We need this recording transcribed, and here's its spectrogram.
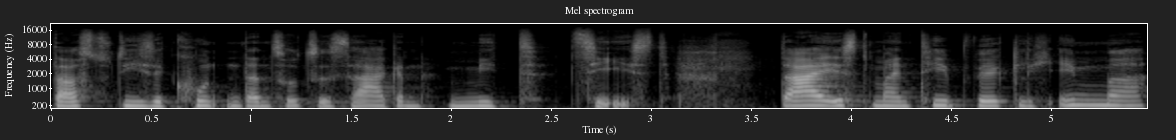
dass du diese Kunden dann sozusagen mitziehst. Da ist mein Tipp wirklich immer,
